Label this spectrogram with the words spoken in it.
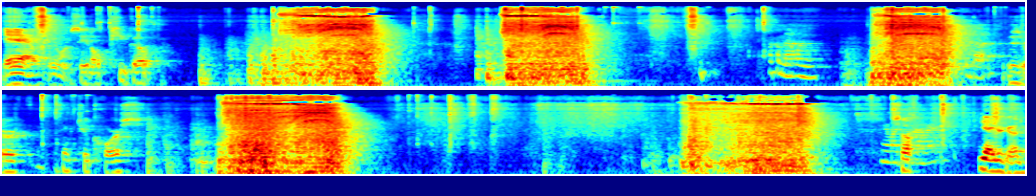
Yeah, we want to see it all puke out. Think, too coarse. Like, So-. Yeah, you're good.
